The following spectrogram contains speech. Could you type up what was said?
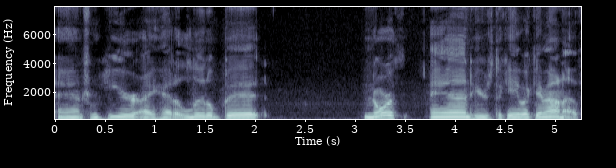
And from here I head a little bit north, and here's the cave I came out of.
